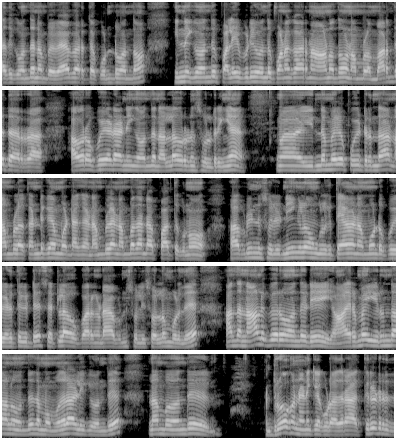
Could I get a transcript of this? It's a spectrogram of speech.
அதுக்கு வந்து நம்ம வியாபாரத்தை கொண்டு வந்தோம். இன்றைக்கி வந்து பழையபடி வந்து பணக்காரன் ஆனதும் நம்மளை மறந்துட்டாரா அவரை போயடா நீங்கள் வந்து நல்லவர்னு சொல்கிறீங்க இந்த மாதிரியே போயிட்டு இருந்தால் நம்மளை கண்டுக்கவே மாட்டாங்க. நம்மள நம்ம தான்டா பார்த்துக்கணும் அப்படின்னு சொல்லி நீங்களும் உங்களுக்கு தேவையான அமௌண்ட்டை போய் எடுத்துக்கிட்டு செட்டில் ஆக பாருங்கடா அப்படின்னு சொல்லி சொல்லும் பொழுது அந்த நாலு பேரும் வந்து டேய் ஆயிரமே இருந்தாலும் வந்து நம்ம முதலாளிக்கு வந்து நம்ம வந்து துரோகம் நினைக்கக்கூடாதுரா திருடுறது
